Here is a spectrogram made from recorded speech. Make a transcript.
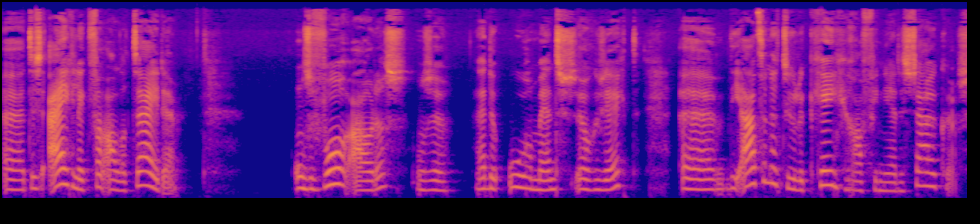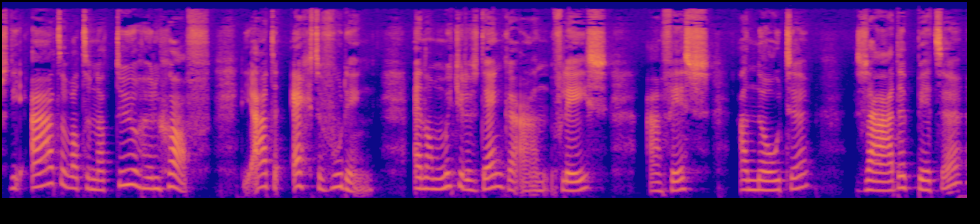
het is eigenlijk van alle tijden. Onze voorouders, onze, hè, de oermens zo gezegd, die aten natuurlijk geen geraffineerde suikers. Die aten wat de natuur hun gaf. Die aten echte voeding. En dan moet je dus denken aan vlees, aan vis, aan noten, zaden, pitten.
